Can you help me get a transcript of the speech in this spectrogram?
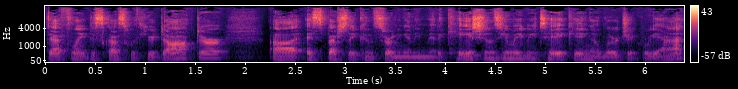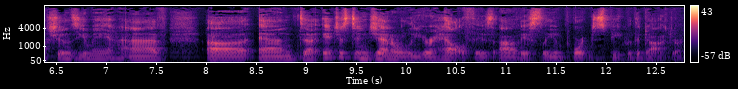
definitely discuss with your doctor uh, especially concerning any medications you may be taking, allergic reactions you may have, uh, and uh, it just in general, your health is obviously important to speak with a doctor.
